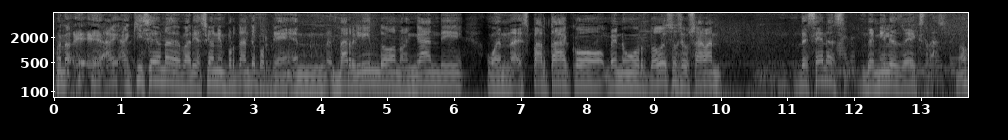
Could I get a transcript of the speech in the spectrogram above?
Bueno, eh, eh, aquí sí hay una variación importante porque en Barry Lyndon o en Gandhi o en Spartaco, Ben Hur, todo eso se usaban decenas de miles de extras, ¿no?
